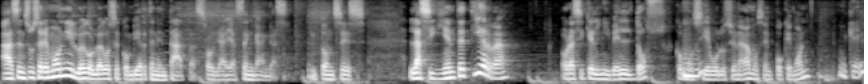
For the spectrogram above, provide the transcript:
hacen su ceremonia y luego, luego se convierten en tatas o yayas en gangas. Entonces, la siguiente tierra, ahora sí que el nivel 2, como si evolucionáramos en Pokémon, Ok. eh,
